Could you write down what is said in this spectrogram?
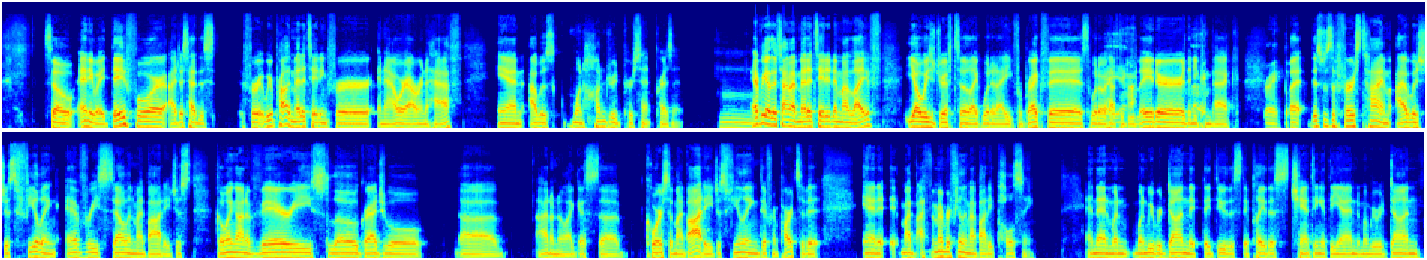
So anyway, day four, I just had this for we were probably meditating for an hour, hour and a half, and I was 100% present. Hmm. Every other time I've meditated in my life, you always drift to like, what did I eat for breakfast? What do I have yeah. to do later? Then right. you come back. Right. But this was the first time I was just feeling every cell in my body, just going on a very slow, gradual uh, I don't know, I guess, uh, course of my body, just feeling different parts of it. And it, it, my, I remember feeling my body pulsing. And then when, when we were done, they, they do this, they play this chanting at the end. And when we were done,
